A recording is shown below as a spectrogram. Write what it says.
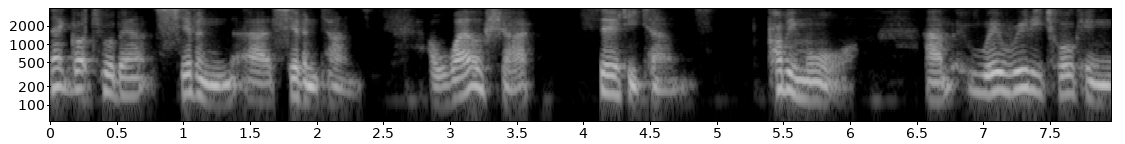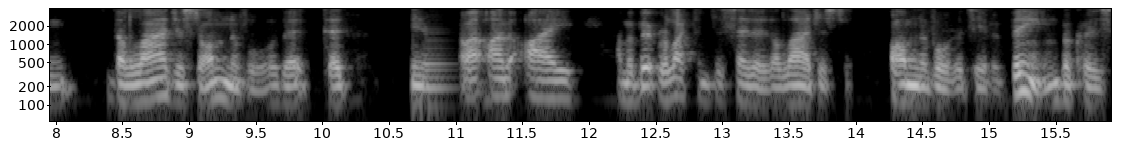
that got to about seven uh, seven tons. A whale shark, thirty tons, probably more. Um, we're really talking the largest omnivore that that you know. I, I I'm a bit reluctant to say they're the largest omnivore that's ever been because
